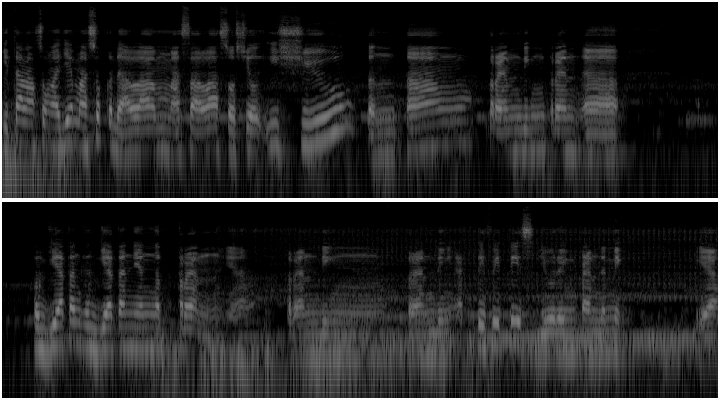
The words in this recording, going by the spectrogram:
kita langsung aja masuk ke dalam masalah social issue tentang trending trend uh, kegiatan-kegiatan yang ngetrend ya. Trending trending activities during pandemic ya.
